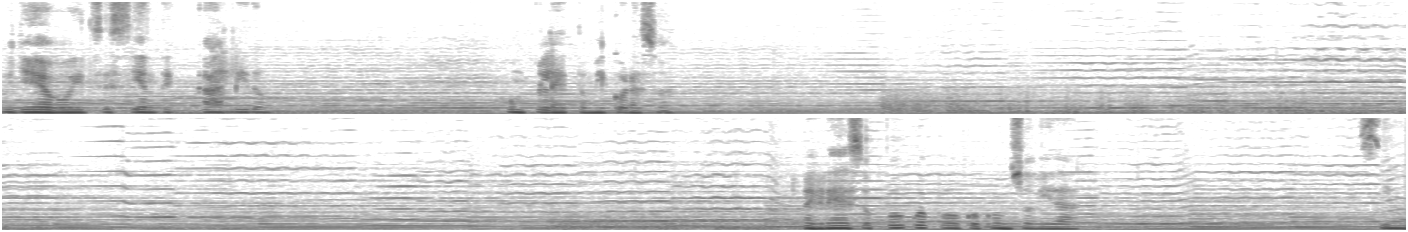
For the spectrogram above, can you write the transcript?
Lo llevo y se siente cálido, completo mi corazón. Regreso poco a poco con suavidad, sin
